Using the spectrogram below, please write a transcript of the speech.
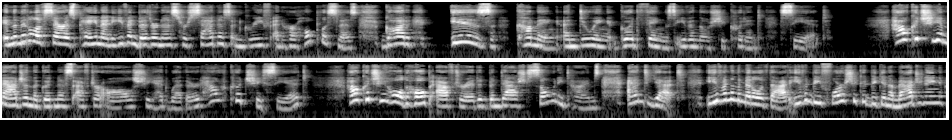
In the middle of Sarah's pain and even bitterness, her sadness and grief and her hopelessness, God is coming and doing good things, even though she couldn't see it. How could she imagine the goodness after all she had weathered? How could she see it? How could she hold hope after it had been dashed so many times? And yet, even in the middle of that, even before she could begin imagining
